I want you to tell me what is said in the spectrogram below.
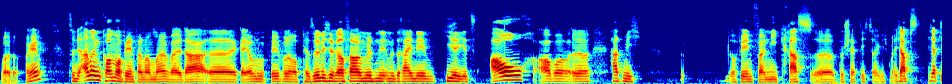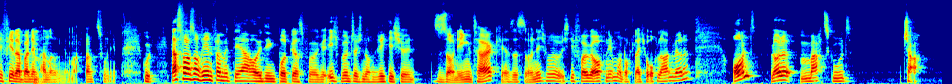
Leute, okay? Zu den anderen kommen wir auf jeden Fall nochmal, weil da äh, kann ich auf jeden Fall noch persönlichere Erfahrungen mit, mit reinnehmen. Hier jetzt auch, aber äh, hat mich auf jeden Fall nie krass äh, beschäftigt, sage ich mal. Ich habe ich hab die Fehler bei dem anderen gemacht, beim Zunehmen. Gut, das war's auf jeden Fall mit der heutigen Podcast-Folge. Ich wünsche euch noch einen richtig schönen sonnigen Tag. Es ist sonnig, wo ich die Folge aufnehme und auch gleich hochladen werde. Und Leute, macht's gut. Ciao.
